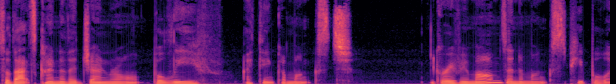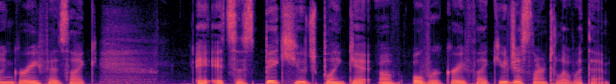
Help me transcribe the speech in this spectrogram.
so that's kind of the general belief i think amongst grieving moms and amongst people in grief is like it, it's this big huge blanket of over grief like you just learn to live with it.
